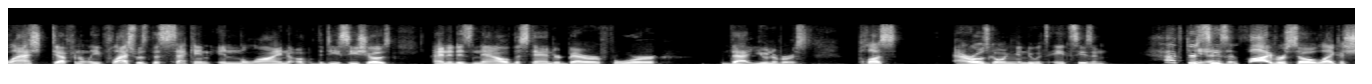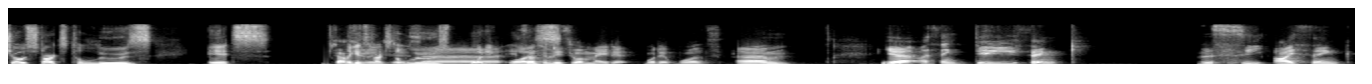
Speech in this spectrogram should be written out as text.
Flash definitely Flash was the second in the line of the DC shows, and it is now the standard bearer for that universe. Plus, Arrow's going into its eighth season. After Yeah. season five or so, like a show starts to lose its Starts Like, it starts to lose its, what it was. It starts to lose what made it what it was. Um, yeah, I think. Do you think the C? I think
